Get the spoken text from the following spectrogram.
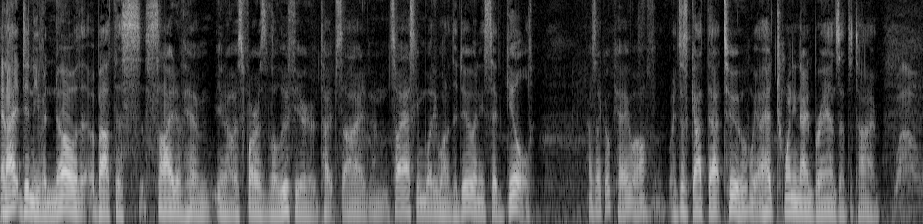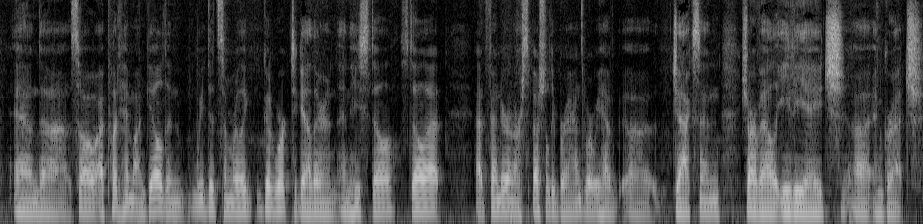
and I didn't even know that, about this side of him, you know, as far as the luthier type side. And so I asked him what he wanted to do, and he said guild. I was like, okay, well, I just got that too. We, I had 29 brands at the time. Wow. And uh, so I put him on Guild, and we did some really good work together. And, and he's still still at at Fender and our specialty brands, where we have uh, Jackson, Charvel, EVH, uh, and Gretsch.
